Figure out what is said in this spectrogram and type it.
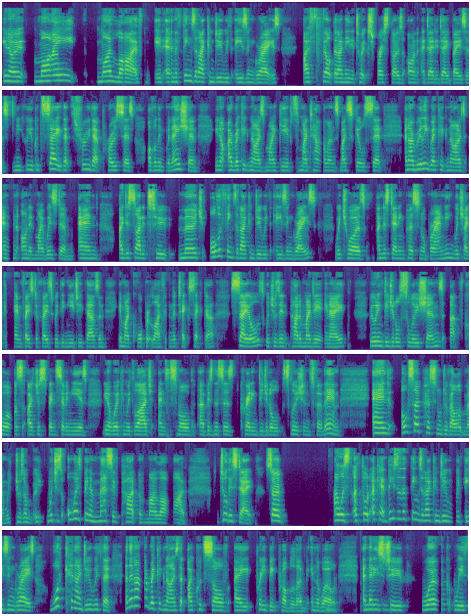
you know, my my life it, and the things that I can do with ease and grace, I felt that I needed to express those on a day to day basis. And you, you, could say that through that process of elimination, you know, I recognized my gifts, my talents, my skill set, and I really recognized and honored my wisdom. And I decided to merge all the things that I can do with ease and grace, which was understanding personal branding, which I came face to face with in year 2000 in my corporate life in the tech sector, sales, which was in part of my DNA, building digital solutions. Of course, I just spent seven years, you know, working with large and small uh, businesses, creating digital solutions for them. And also personal development which was a which has always been a massive part of my life till this day. So i was i thought okay these are the things that i can do with ease and grace. What can i do with it? And then i recognized that i could solve a pretty big problem in the world and that is to work with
